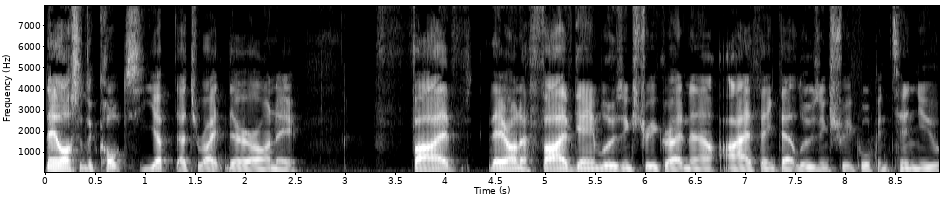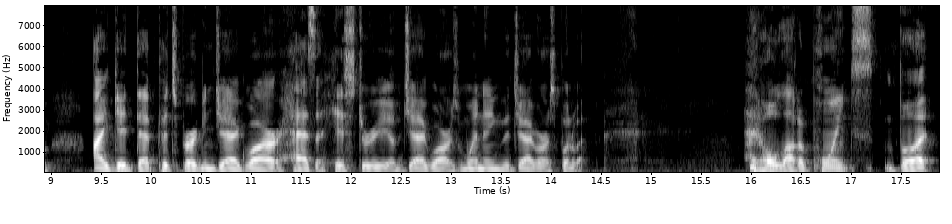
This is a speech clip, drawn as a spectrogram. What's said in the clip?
they lost to the Colts. Yep, that's right. They're on a 5 they're on a 5 game losing streak right now. I think that losing streak will continue. I get that Pittsburgh and Jaguar has a history of Jaguars winning. The Jaguars put up a whole lot of points, but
